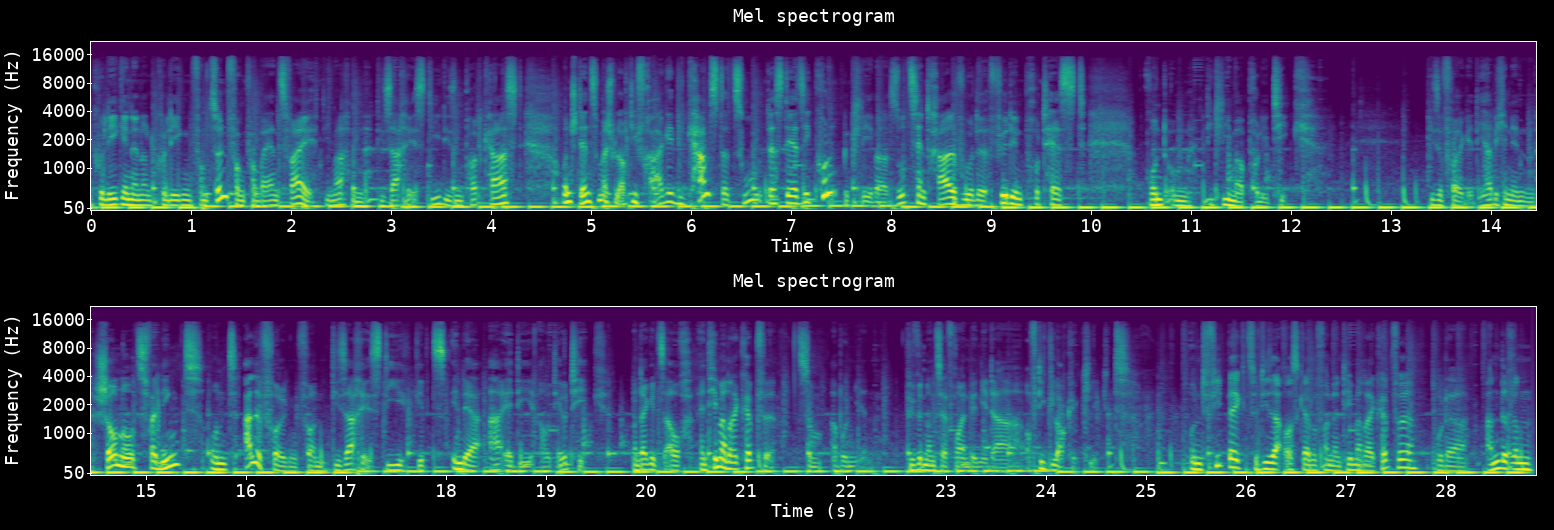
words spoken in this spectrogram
Die Kolleginnen und Kollegen vom Zündfunk von Bayern 2, die machen Die Sache ist die, diesen Podcast, und stellen zum Beispiel auch die Frage, wie kam es dazu, dass der Sekundenkleber so zentral wurde für den Protest rund um die Klimapolitik diese Folge. Die habe ich in den Show Notes verlinkt und alle Folgen von Die Sache ist die gibt es in der ARD Audiothek. Und da gibt es auch ein Thema drei Köpfe zum Abonnieren. Wir würden uns sehr freuen, wenn ihr da auf die Glocke klickt. Und Feedback zu dieser Ausgabe von ein Thema drei Köpfe oder anderen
